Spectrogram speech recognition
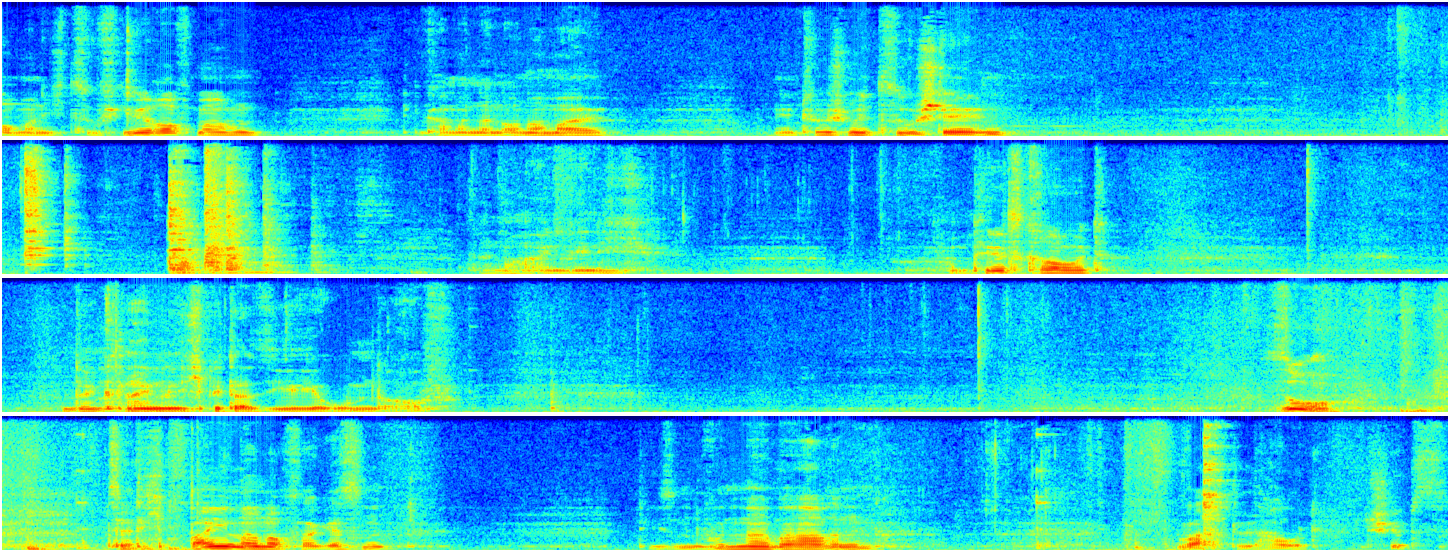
braucht man nicht zu viel drauf machen. Die kann man dann auch noch mal an den Tisch mit zustellen. Dann noch ein wenig vom Pilzkraut und ein klein wenig Petersilie oben drauf. So, jetzt hätte ich beinahe noch vergessen, diesen wunderbaren Wachtelhaut-Chips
